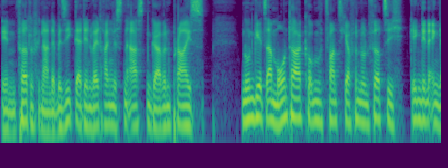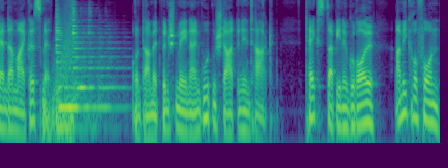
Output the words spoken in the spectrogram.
Im Viertelfinale besiegt er den Weltranglisten ersten Gervin Price. Nun geht's am Montag um 20.45 Uhr gegen den Engländer Michael Smith. Und damit wünschen wir Ihnen einen guten Start in den Tag. Text Sabine Guroll, am Mikrofon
